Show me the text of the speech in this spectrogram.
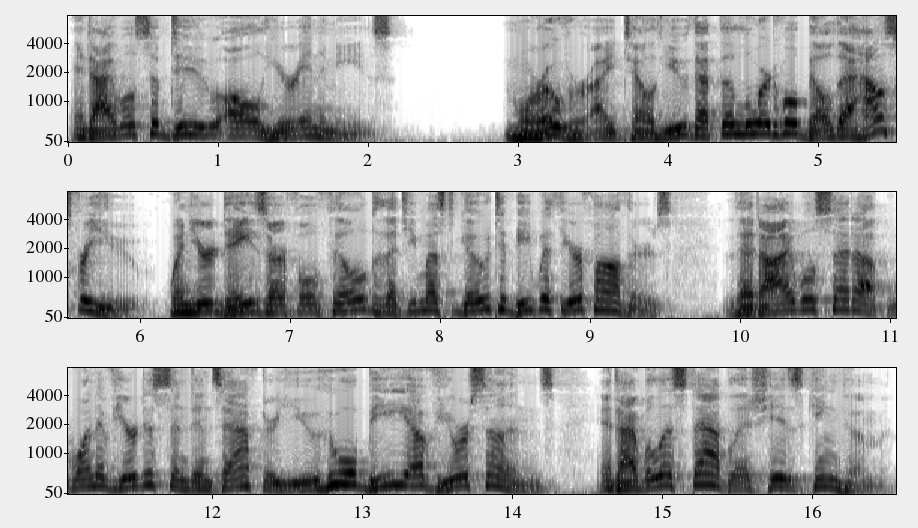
And I will subdue all your enemies. Moreover, I tell you that the Lord will build a house for you, when your days are fulfilled that you must go to be with your fathers that I will set up one of your descendants after you who will be of your sons, and I will establish his kingdom.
